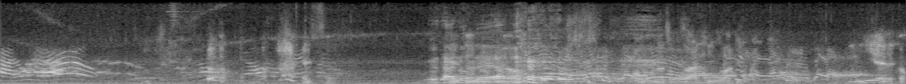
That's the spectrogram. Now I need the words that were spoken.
ถ่ายรูปแล้ว ไอ้สัสเออถ่ายรูปแล้วโอ้น่าสงสารทีว่ะนี่อะไรกับ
